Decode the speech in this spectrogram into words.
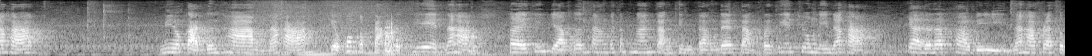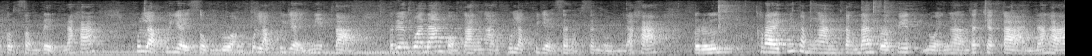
นะคะ มีโอกาสเดินทางนะคะ เกี่ยวข้องกับต่างประเทศนะคะ ใครที่อยากเดินทางไปทำงานต่างถิ่นต่างแดนต่างประเทศช่วงนี้นะคะจะได้รับข่าวดีนะคะ ประสบผลสำเร็จนะคะ ผู้หลักผู้ใหญ่ส่งดวง ผู้หลักผู้ใหญ่เมตตาเรียกว่าด้านของการงานผู้หลักผู้ใหญ่สนับสนุนนะคะ หรือใครที่ทำงานทางด้านประเภทหน่วยงานราชการนะคะ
